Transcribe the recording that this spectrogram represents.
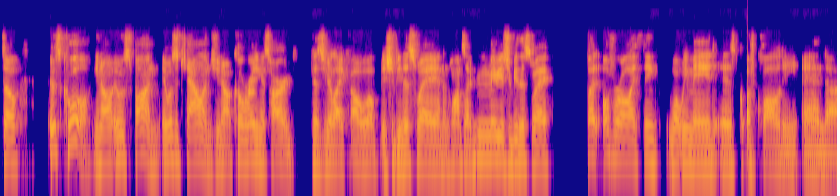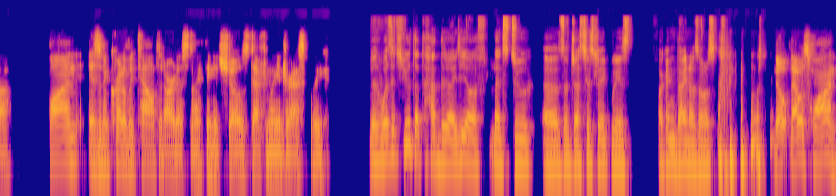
So it was cool. You know, it was fun. It was a challenge. You know, co-writing is hard because you're like, oh well, it should be this way, and then Juan's like, mm, maybe it should be this way. But overall, I think what we made is of quality, and uh, Juan is an incredibly talented artist, and I think it shows definitely in Jurassic League. Was it you that had the idea of let's do uh, the Justice League with fucking dinosaurs? nope, that was Juan.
